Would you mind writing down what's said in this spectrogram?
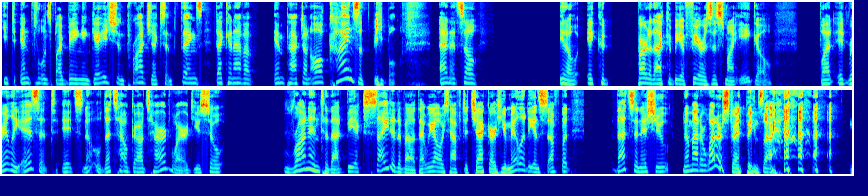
you to influence by being engaged in projects and things that can have an impact on all kinds of people. And it's so, you know, it could part of that could be a fear: is this my ego? But it really isn't. It's no. That's how God's hardwired you. So run into that, be excited about that. We always have to check our humility and stuff, but that's an issue no matter what our strength themes are.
